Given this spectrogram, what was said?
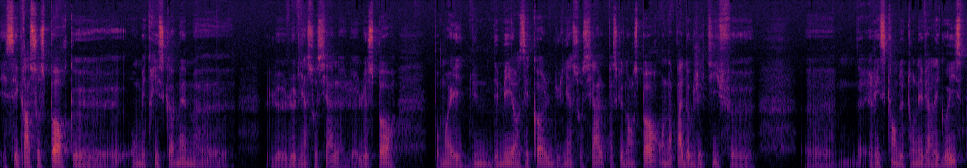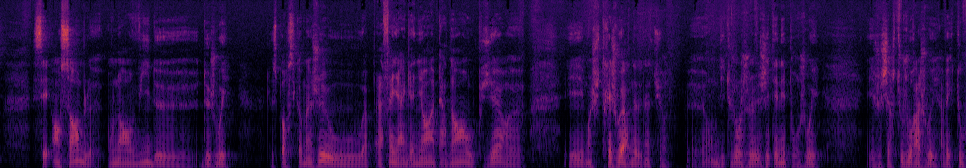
Et c'est grâce au sport qu'on maîtrise quand même le, lien social. Le, sport, pour moi, est une des meilleures écoles du lien social parce que dans le sport, on n'a pas d'objectif risquant de tourner vers l'égoïsme. C'est ensemble, on a envie de, de jouer. Le sport, c'est comme un jeu où à la fin, il y a un gagnant, un perdant ou plusieurs. Et moi, je suis très joueur de nature. Euh, on me dit toujours, j'étais né pour jouer. Et je cherche toujours à jouer avec tout,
